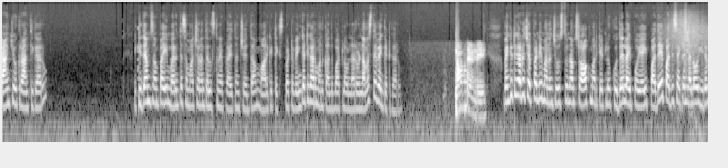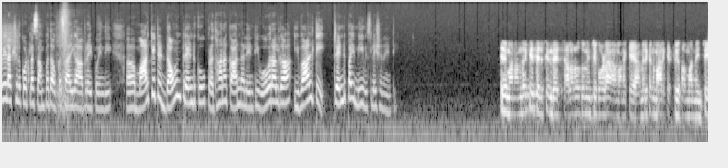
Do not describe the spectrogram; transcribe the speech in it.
thank you Kranti గారు. ఇక ఇదే అంశంపై మరింత సమాచారం తెలుసుకునే ప్రయత్నం చేద్దాం. మార్కెట్ ఎక్స్పర్ట్ వెంకట్ గారు మనకు అందుబాటులో ఉన్నారు. నమస్తే వెంకట్ గారు. నమస్తే అండి. వెంకట్ గారు చెప్పండి మనం చూస్తున్నాం స్టాక్ మార్కెట్లు కుదేలైపోయాయి. పదే పది సెకండ్లలో ఇరవై లక్షల కోట్ల సంపద ఒక్కసారిగా ఆవిరైపోయింది. మార్కెట్ డౌన్ ట్రెండ్కు ప్రధాన కారణాలు ఏంటి ఓవరాల్గా ఇవాల్టి ట్రెండ్ పై మీ విశ్లేషణ ఏంటి? ఇది మనందరికీ తెలిసిందే. చాలా రోజుల నుంచి కూడా మనకి అమెరికన్ మార్కెట్కి సంబంధించి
